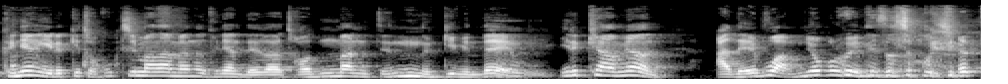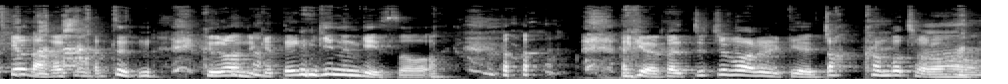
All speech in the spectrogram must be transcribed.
그냥 이렇게 젖꼭지만 하면은 그냥 내가 전만 든 느낌인데 음. 이렇게 하면 아 내부 압력으로 인해서 젖꼭지가 튀어나갈 것 같은 그런 이렇게 땡기는 게 있어. 이게 약간 쭈쭈바를 이렇게 쫙 한 것처럼.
